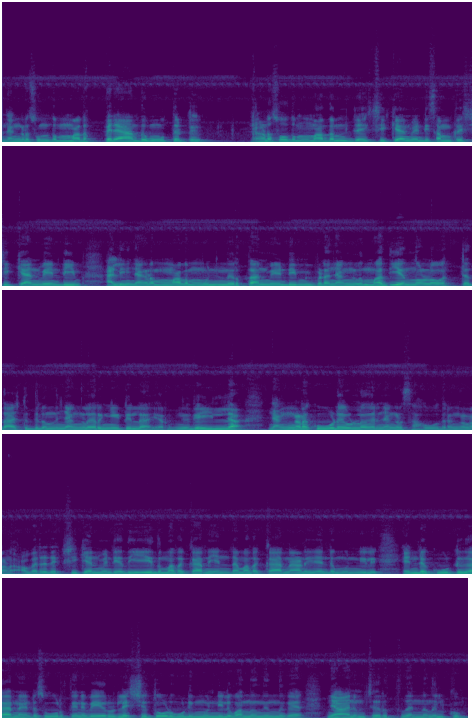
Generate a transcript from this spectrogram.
ഞങ്ങളുടെ സ്വന്തം മതപ്രാന്ത് മൂത്തിട്ട് ഞങ്ങളുടെ സ്വന്തം മതം രക്ഷിക്കാൻ വേണ്ടി സംരക്ഷിക്കാൻ വേണ്ടിയും അല്ലെങ്കിൽ ഞങ്ങളുടെ മതം മുൻനിർത്താൻ വേണ്ടിയും ഇവിടെ ഞങ്ങൾ മതി എന്നുള്ള ഒറ്റ ദാഷ്ട്യത്തിലൊന്നും ഞങ്ങൾ ഇറങ്ങിയിട്ടില്ല. ഇറങ്ങുകയില്ല. ഞങ്ങളുടെ കൂടെ ഉള്ളവർ ഞങ്ങൾ സഹോദരങ്ങളാണ്. അവരെ രക്ഷിക്കാൻ വേണ്ടി അത് ഏത് മതക്കാരനും എന്റെ മതക്കാരനാണ് എന്റെ മുന്നിൽ എന്റെ കൂട്ടുകാരനെ എന്റെ സുഹൃത്തിനെ വേറൊരു ലക്ഷ്യത്തോടു കൂടി മുന്നിൽ വന്ന് നിന്ന് ഞാനും ചെറുത്ത് തന്നെ നിൽക്കും.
